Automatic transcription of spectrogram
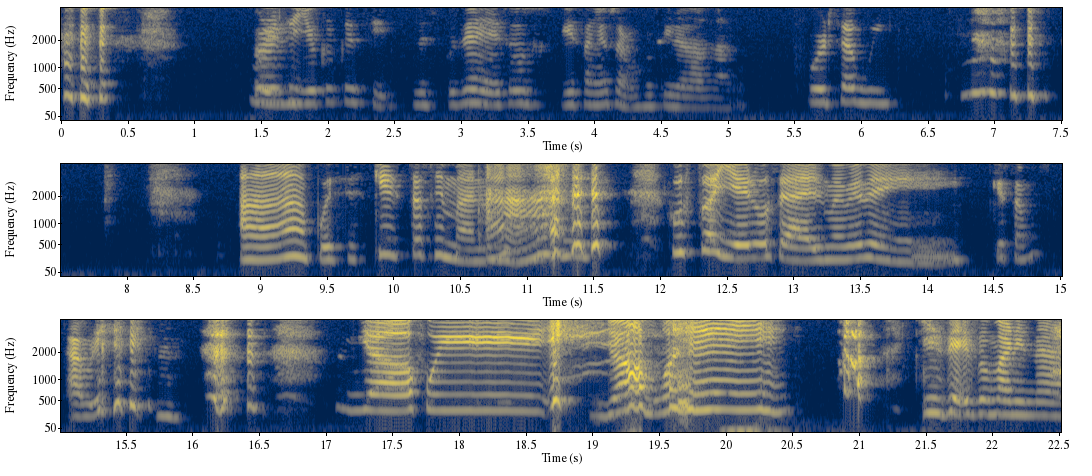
Pero sí, yo creo que sí. Después de esos 10 años a lo mejor sí le dan algo. Fuerza Wii. ah, pues es que esta semana, Ajá. justo ayer, o sea, el 9 de... ¿Qué estamos? Abril. Mm. ya fue... ¡Ya fue! ¿Qué es eso, Marina?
